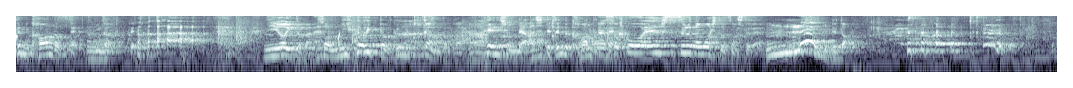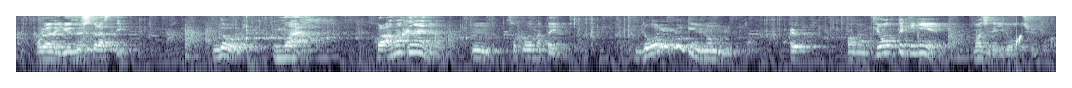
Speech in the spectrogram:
全部変わんだって味覚って。匂いとかね。そう匂いと空気感とかテンションで味って全部変わんだだってそこを演出するのも一つの手だよ、出た。俺はねゆずシトラスティどう？うまい。これ甘くないのよ。うん。そこがまたいいどういう時に飲むんですか？えあの基本的にマジで移動中とか。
